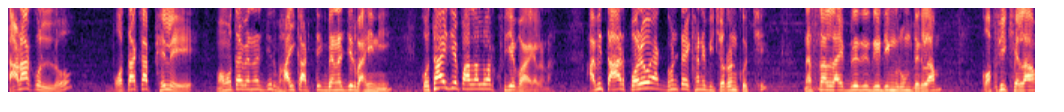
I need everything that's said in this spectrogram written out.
তাড়া করল, পতাকা ফেলে মমতা ব্যানার্জির ভাই কার্তিক ব্যানার্জির বাহিনী কোথায় যে পালালো আর খুঁজে পাওয়া গেল না। আমি তারপরেও এক ঘণ্টা এখানে বিচরণ করছি, ন্যাশনাল লাইব্রেরি রিডিং রুম দেখলাম, কফি খেলাম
